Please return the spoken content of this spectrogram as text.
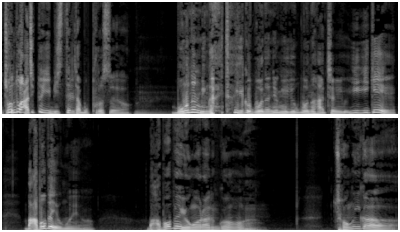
전도 아직도 이 미스터리를 다 못 풀었어요. 음. 뭐는 민간 위탁이고 뭐는 영역이고 뭐는 하청이고 이, 이게 마법의 용어예요. 마법의 용어라는 건 음. 정의가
